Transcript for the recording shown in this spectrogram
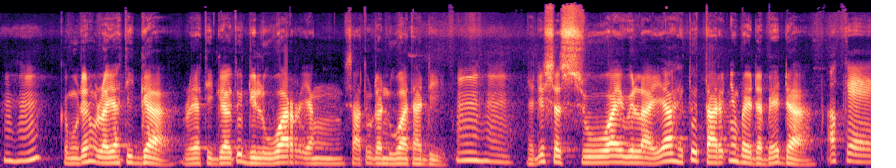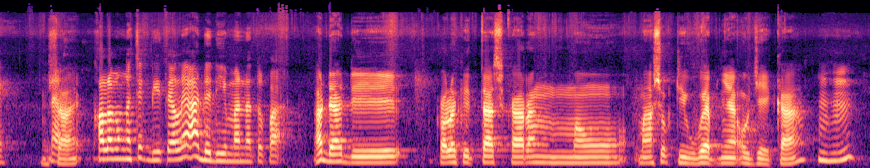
Mhm. Kemudian wilayah tiga, wilayah tiga itu di luar yang satu dan dua tadi. Mhm. Jadi sesuai wilayah itu tarifnya beda-beda. Oke. Nah, Misalnya- kalau mau ngecek detailnya ada di mana tuh Pak? Ada di kalau kita sekarang mau masuk di webnya OJK, Mhm.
